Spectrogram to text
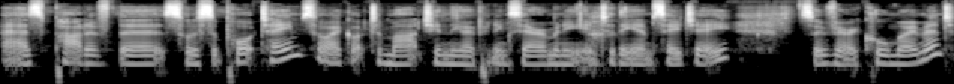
as part of the sort of support team. So I got to march in the opening ceremony into the MCG. So very cool moment.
